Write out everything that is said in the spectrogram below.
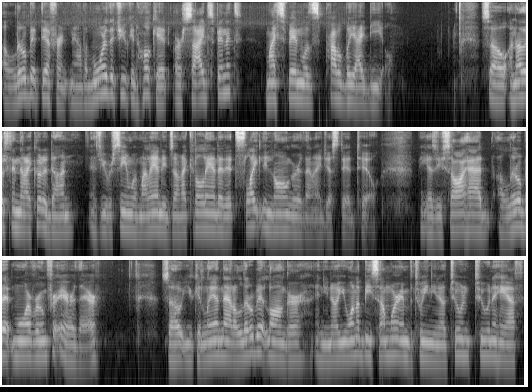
a little bit different. Now, the more that you can hook it or side spin it, my spin was probably ideal. So another thing that I could have done, as you were seeing with my landing zone, I could have landed it slightly longer than I just did too. Because you saw I had a little bit more room for air there. So you can land that a little bit longer, and you know you want to be somewhere in between, you know, two and two and a half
